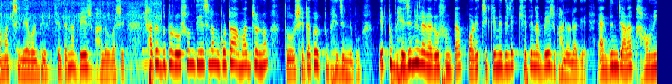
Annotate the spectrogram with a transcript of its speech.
আমার ছেলে আবার খেতে না বেশ ভালোবাসে। সাথে দুটো রসুন দিয়েছিলাম গোটা আমার জন্য, তো সেটাকেও একটু ভেজে নেব। একটু ভেজে নিলে না রসুনটা পরে চিকেনে দিলে খেতে না বেশ ভালো লাগে। একদিন যারা খাওনি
